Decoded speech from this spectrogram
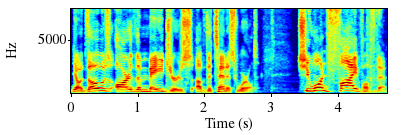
you know, those are the majors of the tennis world. She won five of them.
